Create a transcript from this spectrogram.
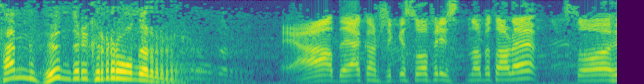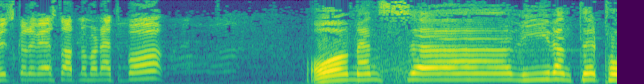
500 kroner. Ja, det er kanskje ikke så fristende å betale, så husk å levere startnummeret etterpå. Og mens uh, vi venter på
